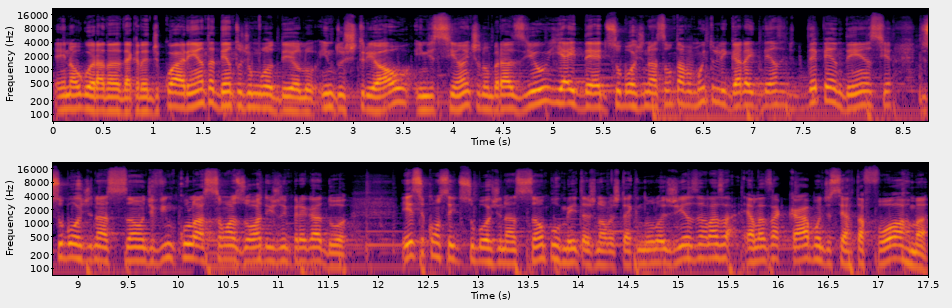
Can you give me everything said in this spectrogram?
inaugurada na década de 40 dentro de um modelo industrial iniciante no Brasil e a ideia de subordinação estava muito ligada à ideia de dependência, de subordinação, de vinculação às ordens do empregador. Esse conceito de subordinação, por meio das novas tecnologias, elas, elas acabam, de certa forma,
